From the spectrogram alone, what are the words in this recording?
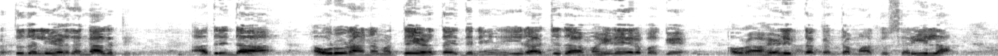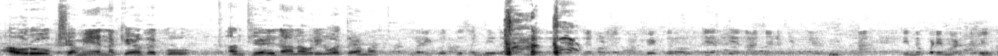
ಅರ್ಥದಲ್ಲಿ ಹೇಳ್ದಂಗ ಆಗುತ್ತೆ. ಆದ್ರಿಂದ ಅವರು ನಾನು ಮತ್ತೆ ಹೇಳ್ತಾ ಇದ್ದೇನೆ, ಈ ರಾಜ್ಯದ ಮಹಿಳೆಯರ ಬಗ್ಗೆ ಅವರ ಹೇಳಿರ್ತಕ್ಕಂಥ ಮಾತು ಸರಿ ಇಲ್ಲ, ಅವರು ಕ್ಷಮೆಯನ್ನ ಕೇಳಬೇಕು ಅಂತ ಹೇಳಿ ನಾನು ಅವರಿಗೂ ಒತ್ತಾಯ ಮಾಡ್ತೇನೆ. ತಿದ್ದುಪಡಿ ಮಾಡ್ತೀವಿ ಅಂತ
